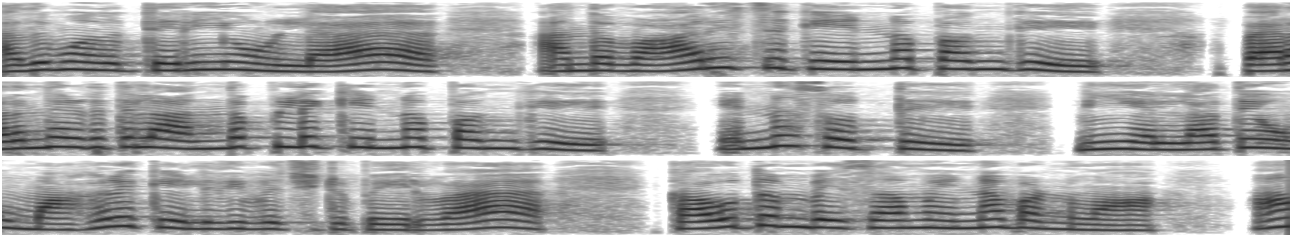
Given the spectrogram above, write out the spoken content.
அது முதல் தெரியும்ல? அந்த வாரிசுக்கு என்ன பங்கு? பிறந்த இடத்துல அந்த பிள்ளைக்கு என்ன பங்கு? என்ன சொத்து? நீ எல்லாத்தையும் உன் மகளுக்கு எழுதி வச்சுட்டு போயிடுவ கௌதம் பேசாமல் என்ன பண்ணுவான்? ஆ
